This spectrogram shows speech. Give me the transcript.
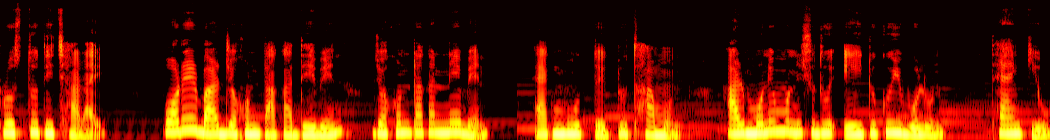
প্রস্তুতি ছাড়াই। পরের বার যখন টাকা দেবেন, যখন টাকা নেবেন, এক মুহূর্ত একটু থামুন আর মনে মনে শুধু এইটুকুই বলুন থ্যাংক ইউ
